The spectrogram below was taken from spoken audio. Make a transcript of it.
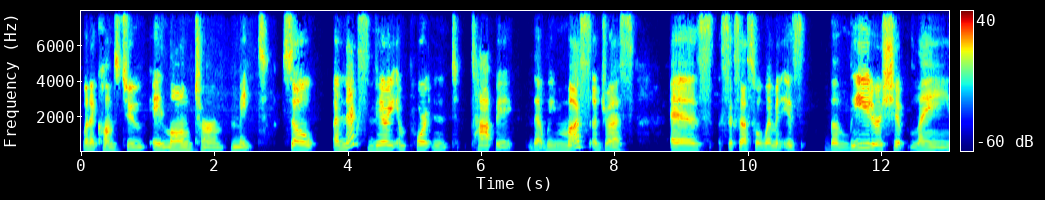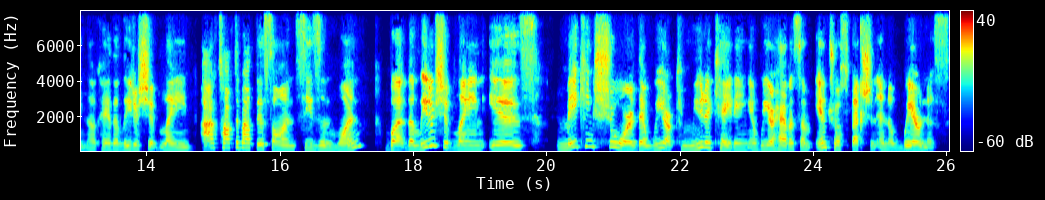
when it comes to a long-term mate. So a next very important topic that we must address as successful women is the leadership lane. Okay, the leadership lane. I've talked about this on season one, but the leadership lane is making sure that we are communicating and we are having some introspection and awareness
